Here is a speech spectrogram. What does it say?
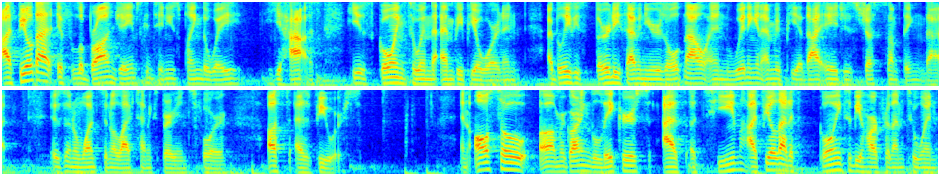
I feel that if LeBron James continues playing the way he has, he's going to win the MVP award. And I believe he's 37 years old now, and winning an MVP at that age is just something that is in a once in a lifetime experience for us as viewers. And also, um, regarding the Lakers as a team, I feel that it's going to be hard for them to win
